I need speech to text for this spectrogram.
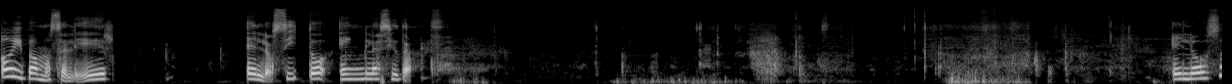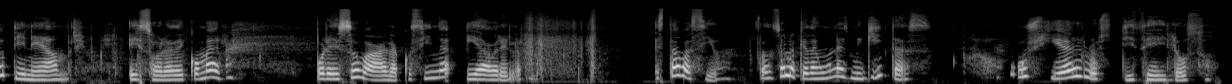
Hoy vamos a leer El osito en la ciudad. El oso tiene hambre. Es hora de comer. Por eso va a la cocina y abre el armario. Está vacío. Tan solo quedan unas miguitas. Oh cielos, dice el oso.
